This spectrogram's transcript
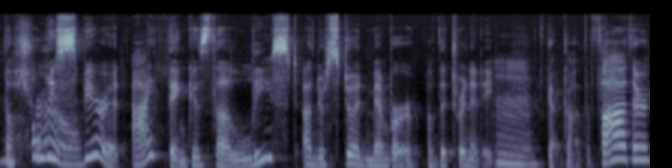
The Holy. Spirit, I think, is the least understood member of the Trinity. Mm. You've got God the Father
